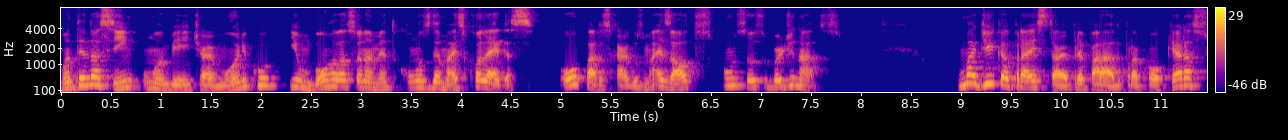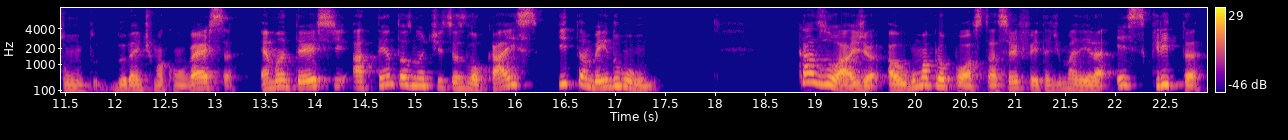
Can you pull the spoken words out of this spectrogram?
mantendo assim um ambiente harmônico e um bom relacionamento com os demais colegas, ou para os cargos mais altos, com os seus subordinados. Uma dica para estar preparado para qualquer assunto durante uma conversa é manter-se atento às notícias locais e também do mundo. Caso haja alguma proposta a ser feita de maneira escrita,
